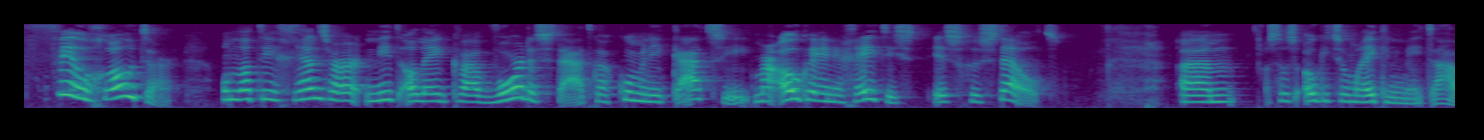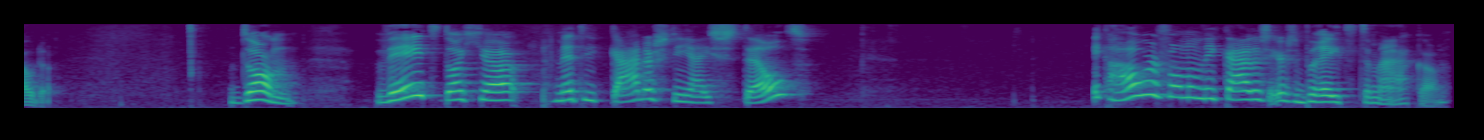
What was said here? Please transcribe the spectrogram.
Veel groter. Omdat die grens er niet alleen qua woorden staat, qua communicatie, maar ook energetisch is gesteld. Um, dus dat is ook iets om rekening mee te houden. Dan weet dat je met die kaders die jij stelt. Ik hou ervan om die kaders eerst breed te maken.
